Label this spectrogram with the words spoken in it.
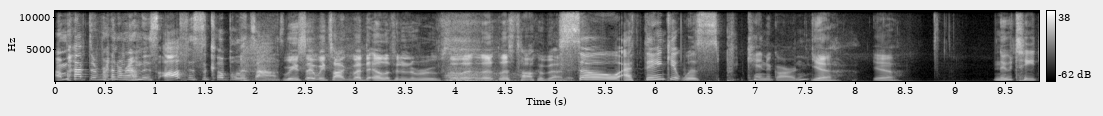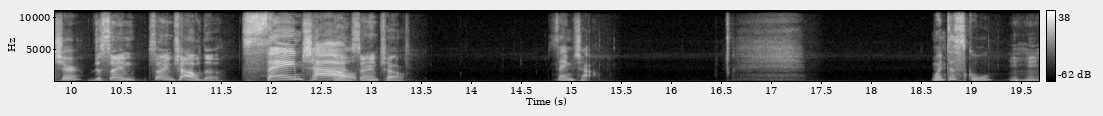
I'm gonna have to run around this office a couple of times. We say we talk about the elephant in the room, so let, let, let's talk about it. So I think it was kindergarten. Yeah. Yeah. New teacher, The same same child though. same child. Yeah. Same child. same child. Went to school. Mm-hmm.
